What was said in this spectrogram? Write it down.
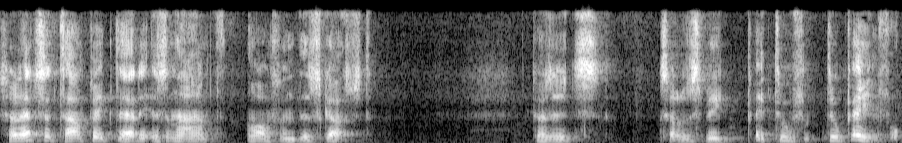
So that's a topic that is not often discussed because it's, so to speak, too, too painful.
